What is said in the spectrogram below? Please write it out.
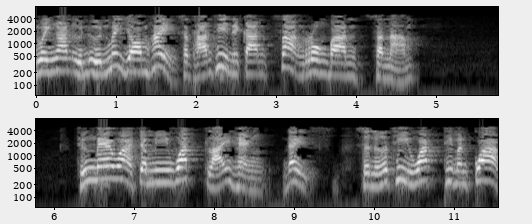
หน่วยงานอื่นๆ ไม่ยอมให้สถานที่ในการสร้างโรงพยาบาลสนาม ถึงแม้ว่าจะมีวัดหลายแห่งได้เสนอที่วัดที่มันกว้าง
